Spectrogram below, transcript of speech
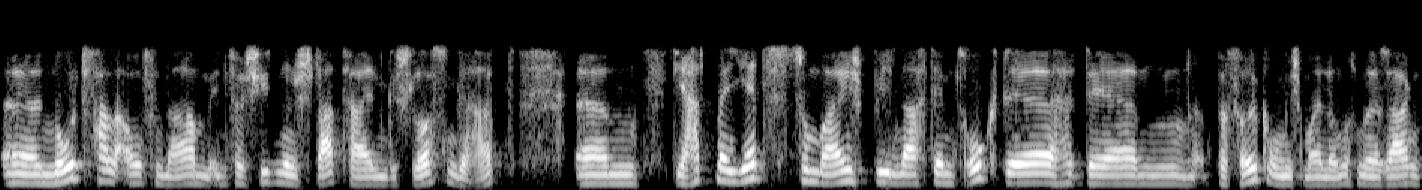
äh, Notfallaufnahmen in verschiedenen Stadtteilen geschlossen gehabt. Ähm, die hat man jetzt zum Beispiel nach dem Druck der, der ähm, Bevölkerung, ich meine, da muss man ja sagen,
